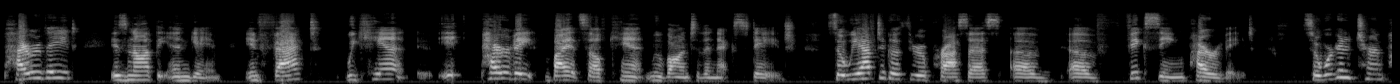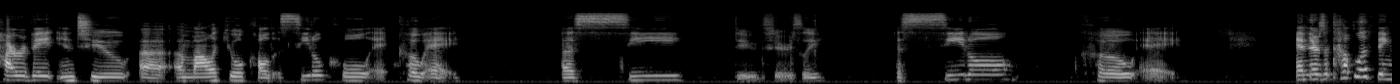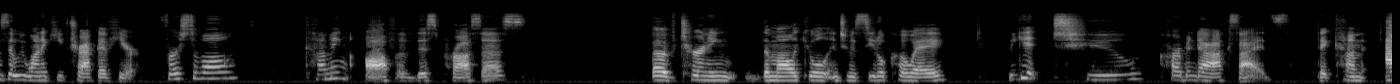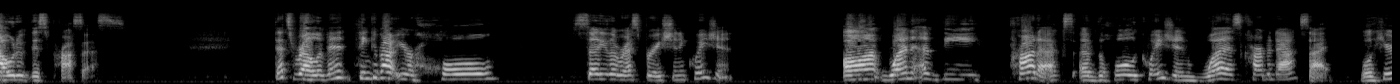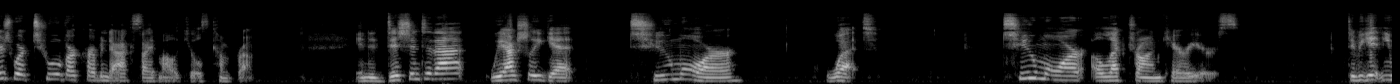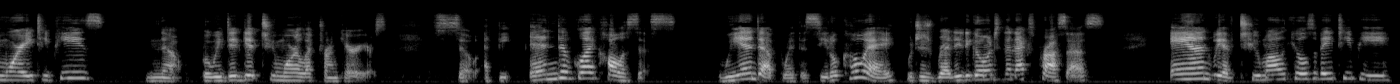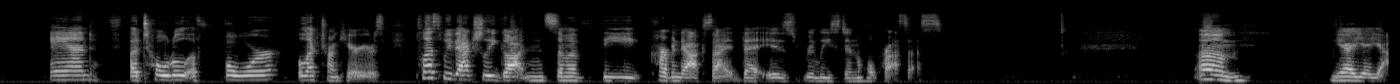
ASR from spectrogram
Pyruvate is not the end game. In fact, we can't, it, pyruvate by itself can't move on to the next stage. So we have to go through a process of, of fixing pyruvate. So we're going to turn pyruvate into a, a molecule called acetyl-CoA, ac dude, seriously. Acetyl-CoA. And there's a couple of things that we want to keep track of here. First of all, coming off of this process of turning the molecule into acetyl-CoA, we get two carbon dioxides that come out of this process. That's relevant. Think about your whole cellular respiration equation on one of the products of the whole equation was carbon dioxide. Well, here's where two of our carbon dioxide molecules come from. In addition to that, we actually get two more what? Two more electron carriers. Did we get any more ATPs? No, but we did get two more electron carriers. So at the end of glycolysis, we end up with acetyl-CoA, which is ready to go into the next process, and we have two molecules of ATP and a total of four electron carriers. Plus, we've actually gotten some of the carbon dioxide that is released in the whole process. Um, yeah, yeah, yeah.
